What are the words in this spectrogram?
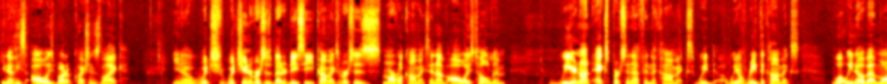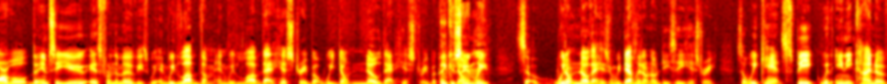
you know, he's always brought up questions like, you know, which which universe is better, DC Comics versus Marvel Comics? And I've always told him, we are not experts enough in the comics. We we don't read the comics. What we know about Marvel, the MCU, is from the movies, we, and we love them, and we love that history, but we don't know that history because Thank we you, don't Stan Lee. read. So we don't know that history. and We definitely don't know DC history. So we can't speak with any kind of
